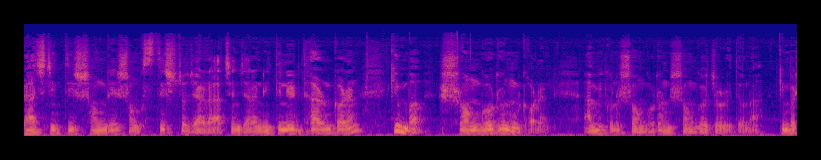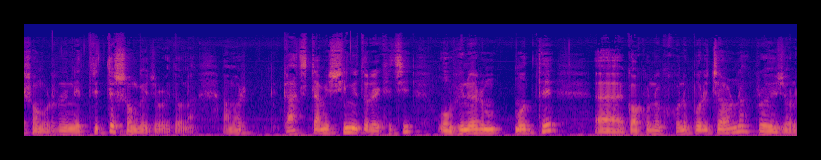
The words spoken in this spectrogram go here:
রাজনীতির সঙ্গে সংশ্লিষ্ট যারা আছেন, যারা নীতি নির্ধারণ করেন কিংবা সংগঠন করেন। আমি কোনো সংগঠনের সঙ্গে জড়িত না কিংবা সংগঠনের নেতৃত্বের সঙ্গে জড়িত না। আমার কাজটা আমি সীমিত রেখেছি। অভিনয়ের মধ্যে কখনো কখনো পরিচালনা প্রয়োজন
